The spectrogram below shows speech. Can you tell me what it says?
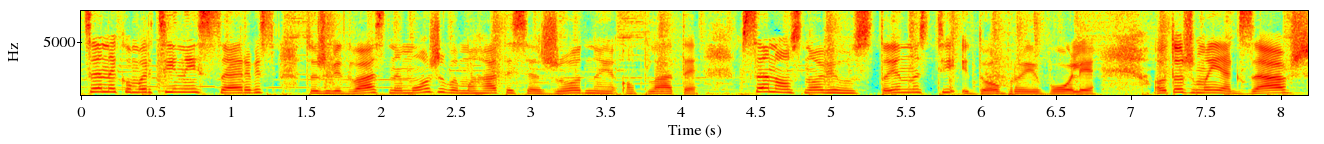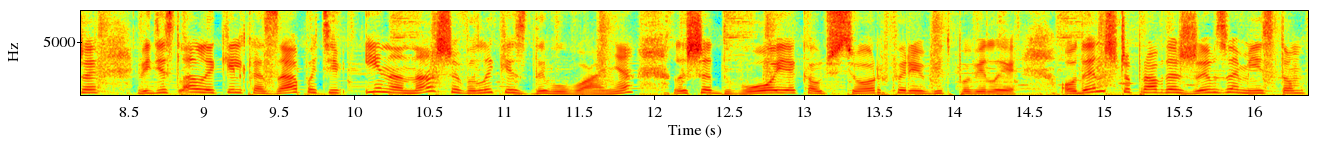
Це не комерційний сервіс, тож від вас не може вимагатися жодної оплати. Все на основі гостинності і доброї волі. Отож, ми, як завжди, відіслали кілька запитів, і на наше велике здивування лише двоє каучсерферів відповіли. Один, щоправда, жив за містом.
